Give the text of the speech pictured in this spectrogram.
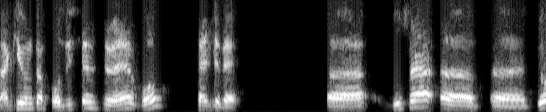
ताकि उनका पोजिशन जो है वो हेज रहे। दूसरा जो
